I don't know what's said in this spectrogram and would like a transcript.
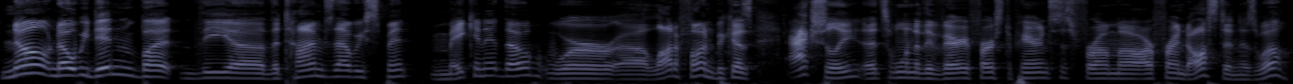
No, no, we didn't. But the uh, the times that we spent making it though were uh, a lot of fun because actually that's one of the very first appearances from uh, our friend Austin as well,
